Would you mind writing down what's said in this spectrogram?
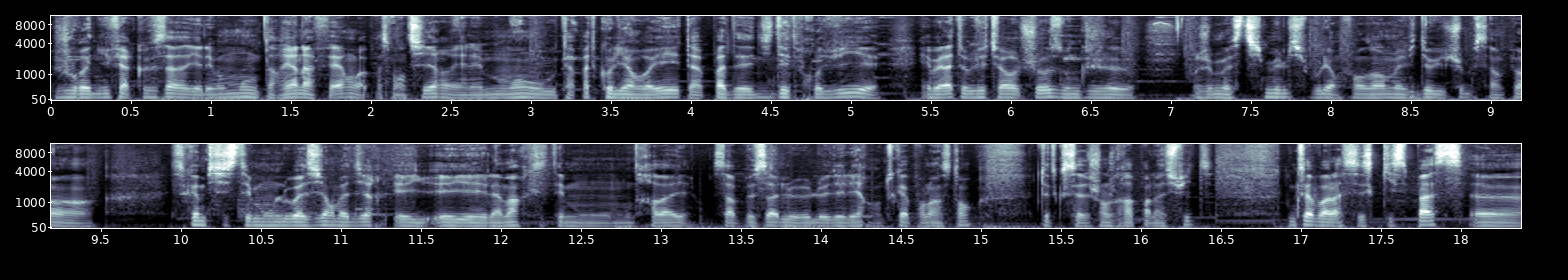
jour et nuit faire que ça. Il y a des moments où t'as rien à faire, on va pas se mentir. Il y a des moments où t'as pas de colis envoyé, t'as pas d'idée de produit. Et, et ben là t'es obligé de faire autre chose. Donc je, je me stimule si vous voulez en faisant mes vidéos YouTube. C'est un peu un, c'est comme si c'était mon loisir, on va dire, et, la marque c'était mon, travail. C'est un peu ça le, délire, en tout cas pour l'instant. Peut-être que ça changera par la suite. Donc ça voilà, c'est ce qui se passe euh,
